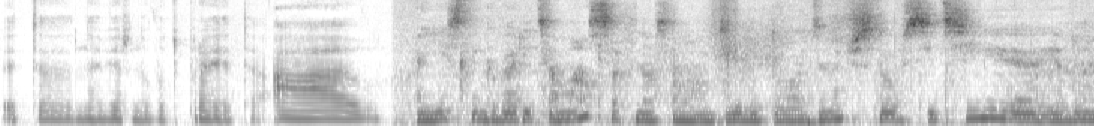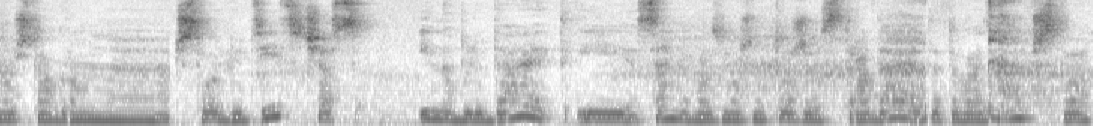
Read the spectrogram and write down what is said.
это, наверное, вот про это. А, а если говорить о массах на самом деле, то одиночество в сети, я думаю, что огромное число людей сейчас и наблюдает, и сами, возможно, тоже страдая от этого одиночества,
